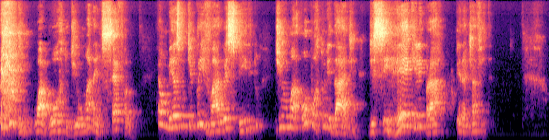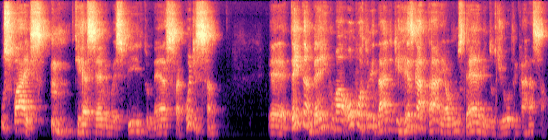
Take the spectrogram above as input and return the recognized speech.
o aborto de um anencéfalo é o mesmo que privar o espírito de uma oportunidade de se reequilibrar perante a vida. Os pais que recebem o Espírito nessa condição é, têm também uma oportunidade de resgatarem alguns débitos de outra encarnação,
